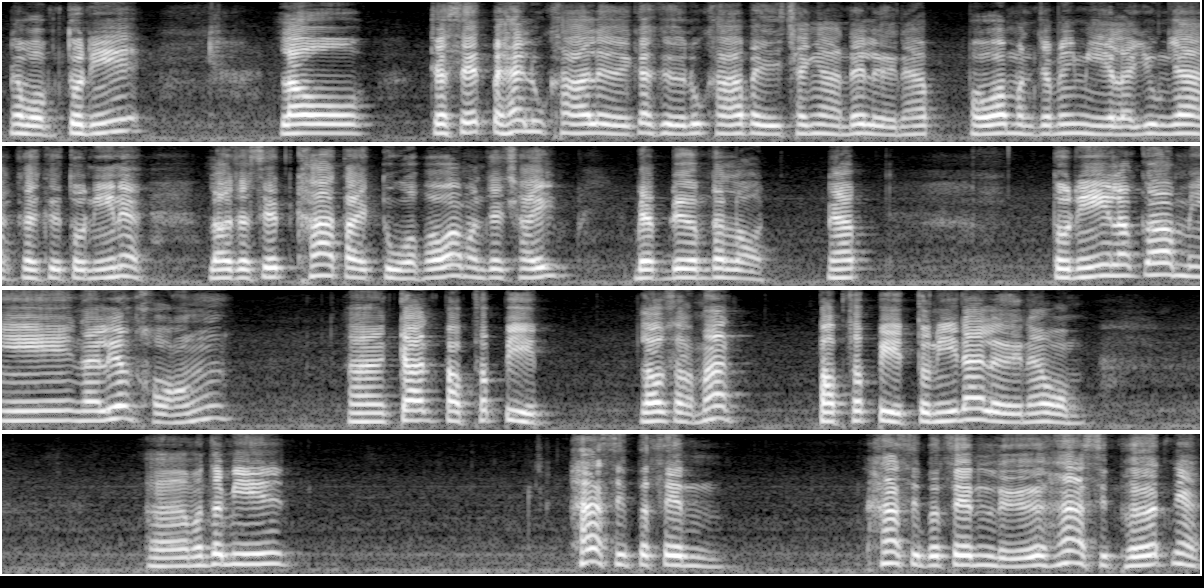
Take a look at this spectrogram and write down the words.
นะครับผมตัวนี้เราจะเซตไปให้ลูกค้าเลยก็คือลูกค้าไปใช้งานได้เลยนะครับ เพราะว่ามันจะไม่มีอะไรยุ่งยากก็คือตัวนี้เนี่ยเราจะเซตค่าตายตัว เพราะว่ามันจะใช้ แบบเดิมตลอดนะครับ ตัวนี้แล้วก็มีในเรื่องของอการปรับสปีด เราสามารถปรับสปีดตัวนี้ได้เลยนะผมมันจะมี 50% 50%หรือ 50เฮิร์ตเนี่ย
